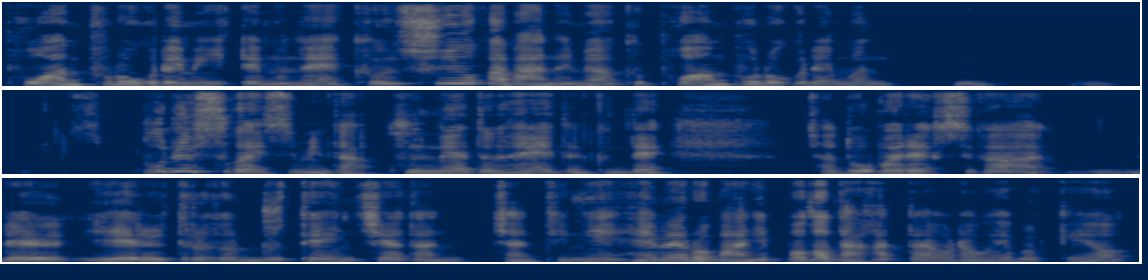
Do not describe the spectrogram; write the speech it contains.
보안 프로그램이기 때문에 그건 수요가 많으면 그 보안 프로그램은 음, 뿌릴 수가 있습니다. 국내든 해외든. 근데 자, 노바렉스가 래- 예를 들어서 루테인 지하단잔틴이 해외로 많이 뻗어 나갔다고 해볼게요.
